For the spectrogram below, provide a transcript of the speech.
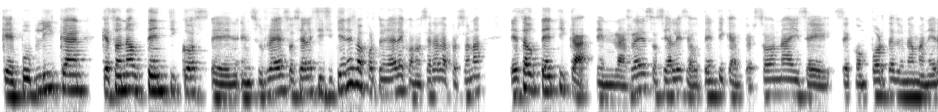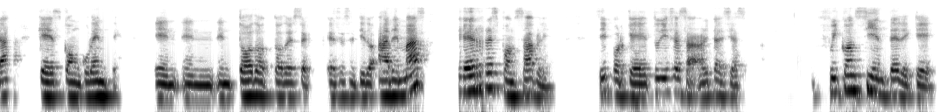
Que publican, que son auténticos en sus redes sociales. Y si tienes la oportunidad de conocer a la persona, es auténtica en las redes sociales y auténtica en persona y se, comporta de una manera que es congruente en, todo, todo ese, ese sentido. Además, es responsable, ¿sí? Porque tú dices, ahorita decías, fui consciente de que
